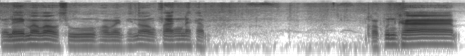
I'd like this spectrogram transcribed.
ก็เลยมาเว้าสู่พ่อแม่พี่น้องฟังนะครับ ขอบคุณครับ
